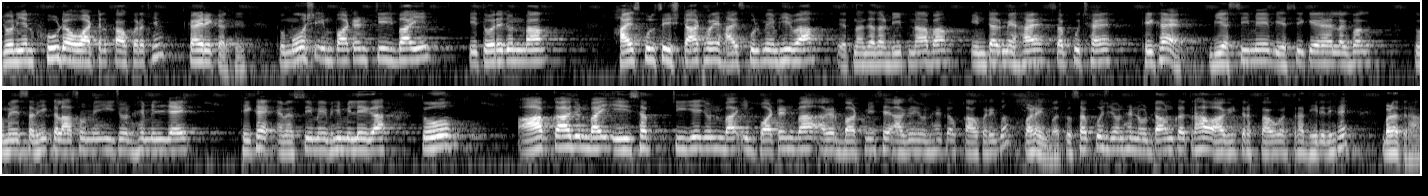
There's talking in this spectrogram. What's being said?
जो यन फ़ूड और वाटर का करत हैं कैरी करते हैं। तो मोस्ट इंपॉर्टेंट चीज़ बा ये तोरे जो बा हाई स्कूल से स्टार्ट हुए हाई स्कूल में भी बा इतना ज़्यादा डीप ना बा इंटर में है, सब कुछ है, ठीक है? बीएससी में बीएससी के है लगभग, तुम्हें सभी क्लासों में ही जो है मिल जाए, ठीक है? एमएससी में भी मिलेगा। तो आपका जो भाई, ये सब चीज़ें जो बा इंपॉर्टेंट बा, अगर बॉटनी से आगे जो है का करेगा बढ़ेगा तो सब कुछ जो है नोट डाउन करता रहा और आगे की तरफ़ का करते रहा धीरे धीरे बढ़त रहा।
